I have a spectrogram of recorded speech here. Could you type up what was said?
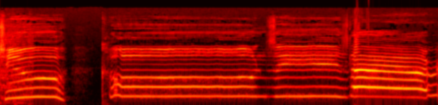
to Conzi's Diary.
